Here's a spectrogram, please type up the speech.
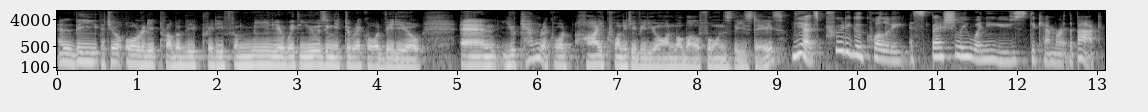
and B, that you're already probably pretty familiar with using it to record video. And you can record high quality video on mobile phones these days. Yeah, it's pretty good quality, especially when you use the camera at the back.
